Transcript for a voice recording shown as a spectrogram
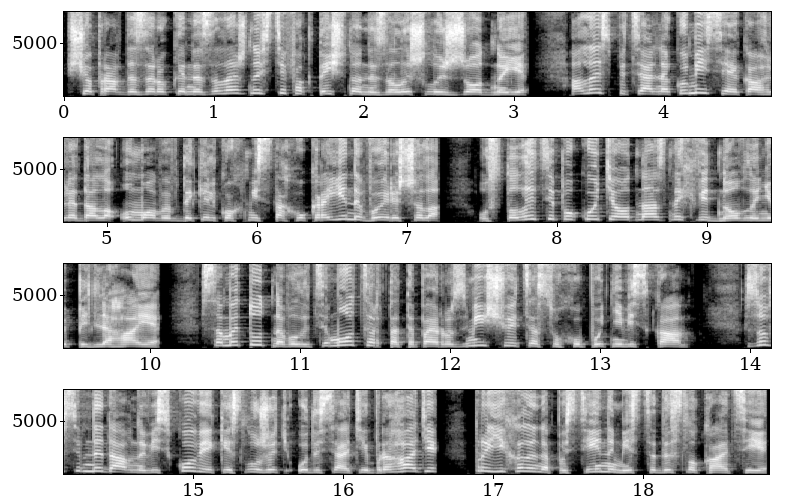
Щоправда, за роки незалежності фактично не залишилось жодної. Але спеціальна комісія, яка оглядала умови в декількох містах України, вирішила у столиці Покуття одна з них відновленню підлягає. Саме тут, на вулиці Моцарта, тепер розміщуються сухопутні війська. Зовсім недавно військові, які служать у 10-й бригаді, приїхали на постійне місце дислокації.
